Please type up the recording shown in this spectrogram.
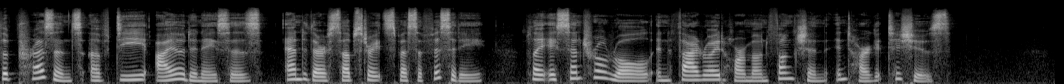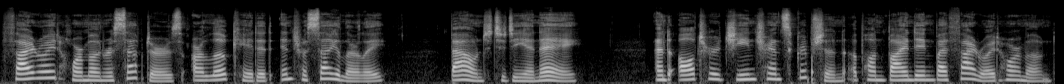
The presence of deiodinases and their substrate specificity play a central role in thyroid hormone function in target tissues. Thyroid hormone receptors are located intracellularly, bound to DNA, and alter gene transcription upon binding by thyroid hormone.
